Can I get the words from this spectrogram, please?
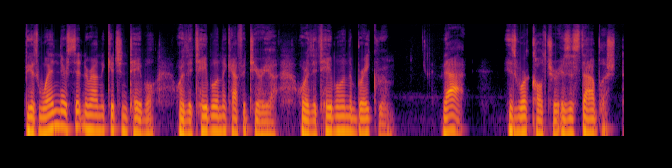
Because when they're sitting around the kitchen table or the table in the cafeteria or the table in the break room, that is where culture is established.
